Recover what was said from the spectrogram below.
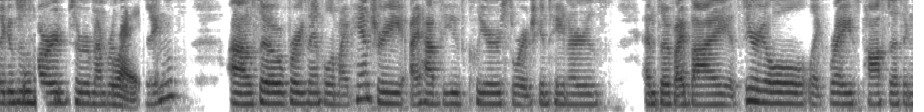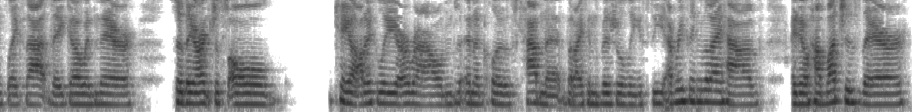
like it's just mm-hmm. hard to remember right. things. Uh, so, for example, in my pantry, I have these clear storage containers. And so if I buy cereal, like rice, pasta, things like that, they go in there so they aren't just all chaotically around in a closed cabinet, but I can visually see everything that I have. I know how much is there,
